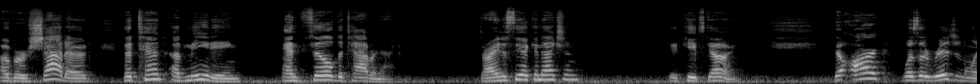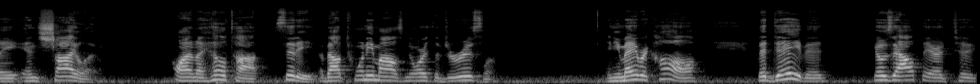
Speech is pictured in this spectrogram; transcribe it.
overshadowed, the tent of meeting and filled the tabernacle. Starting to see a connection? It keeps going. The ark was originally in Shiloh on a hilltop city about 20 miles north of Jerusalem. And you may recall that David goes out there to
